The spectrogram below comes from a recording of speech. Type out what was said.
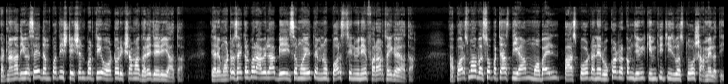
ઘટનાના દિવસે દંપતી સ્ટેશન પરથી ઓટો રિક્ષામાં ઘરે જઈ રહ્યા હતા. ત્યારે મોટરસાઇકલ પર આવેલા બે ઈસમોએ તેમનો પર્સ છીનવીને ફરાર થઈ ગયા હતા. આ પર્સમાં બસો પચાસ દિયામ, મોબાઈલ, પાસપોર્ટ અને રોકડ રકમ જેવી કિંમતી ચીજવસ્તુઓ સામેલ હતી.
